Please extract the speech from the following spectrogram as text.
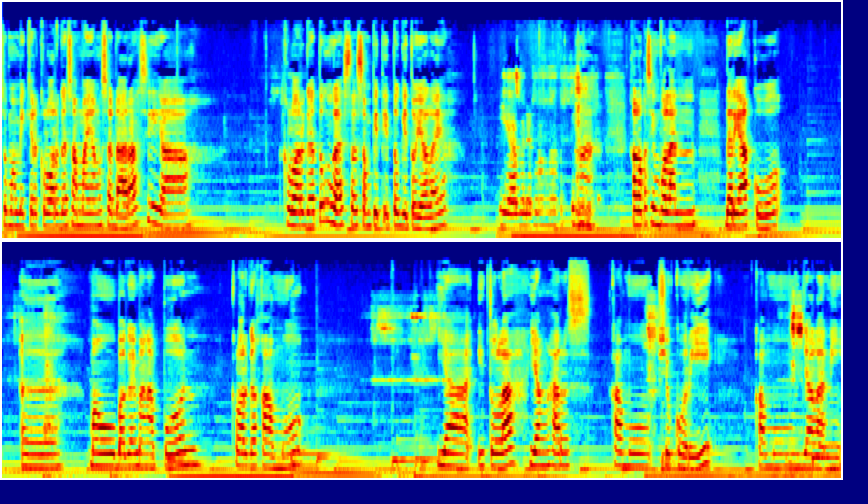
cuma mikir keluarga sama yang saudara sih ya keluarga tuh nggak sesempit itu gitu ya lah ya. Iya benar banget. Nah, kalau kesimpulan dari aku, uh, mau bagaimanapun keluarga kamu ya itulah yang harus kamu syukuri kamu jalani.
